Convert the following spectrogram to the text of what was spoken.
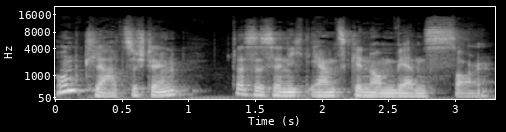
um klarzustellen, dass es ja nicht ernst genommen werden soll.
